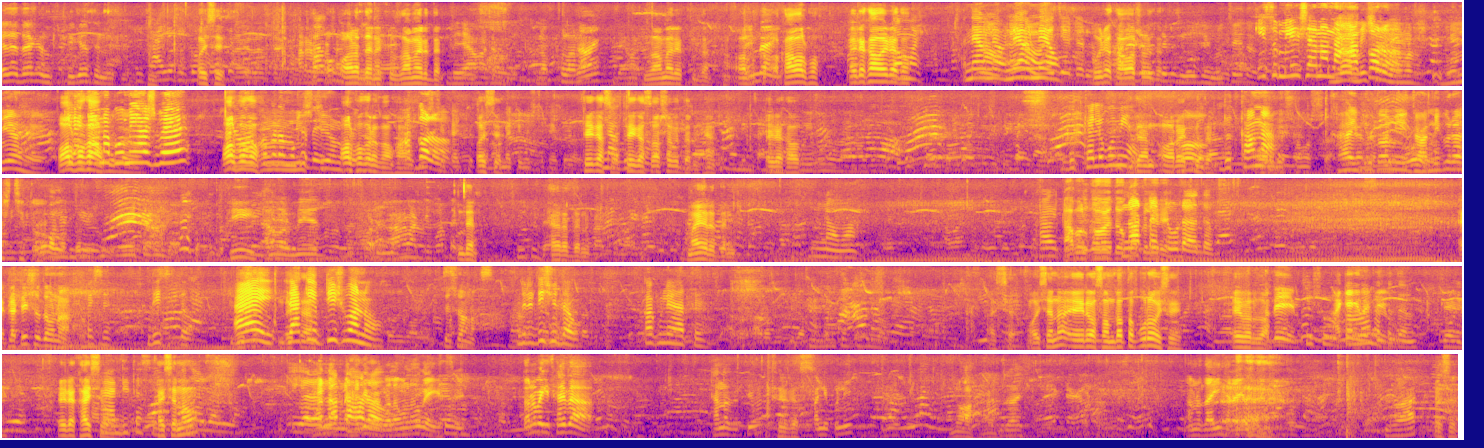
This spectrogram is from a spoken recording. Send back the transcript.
এই যে দেখেন ঠিক আছে নাকি? হয়েছে ওরা দেন একটু জামের দেন। জামের একটু দেন। অল্প খাও অল্প। এটা খাও এটা খাও। নেও নেও নেও নেও। ওইটা খাওয়া শুরু দেন। কিছু মিশানো না হাত করো। ঘুমিয়ে অল্প খাও। আসবে? অল্প খাও। অল্প করে খাও হ্যাঁ। হাত ঠিক আছে ঠিক আছে অসুবিধা নেই হ্যাঁ। এটা খাও। দুধ খাইলে বমি? দেন ওরা একটু দেন। দুধ খাও না। খাই কিন্তু আমি জার্নি করে আসছি তো। দেন হ্যাঁ দেন মায়ের দেন না মা। ডাবল খাওয়াই দাও, নটটা কাকুলিরে। দাও। একটা টিস্যু দাও না। হয়েছে। তো। এই রাকিব টিস্যু আনো। টিস্যু না দুটো টিস্যু দাও। কাকুলের হাতে। আচ্ছা হয়েছে না? এই রসমটা তো পুরো হয়েছে এবার যাও এটা খাইছো? হ্যাঁ, দিতেছি। খাইছে না? ঠিক আছে। আমরা যাই হারাই হয়েছে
